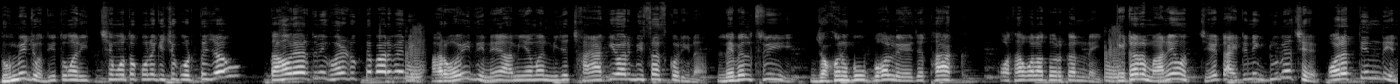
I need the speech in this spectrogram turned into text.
তুমি যদি তোমার ইচ্ছে মতো কোনো কিছু করতে যাও, তাহলে আর তুমি ঘরে ঢুকতে পারবে না। আর ওই দিনে আমি আমার নিজের ছায়াকেও আর বিশ্বাস করি না। লেভেল থ্রি, যখন বউ বলে যে, থাক কথা বলা দরকার নেই। এটার মানে হচ্ছে টাইটানিক ডুবেছে পরের তিন দিন।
